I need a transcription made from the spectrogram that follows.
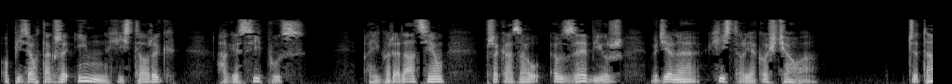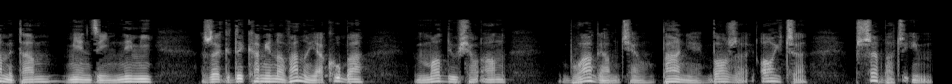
opisał także inny historyk, Hagesippus, a jego relację przekazał Eusebiusz w dziele Historia Kościoła. Czytamy tam, między innymi, że gdy kamienowano Jakuba, modlił się on, błagam Cię, Panie, Boże, Ojcze, przebacz im,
